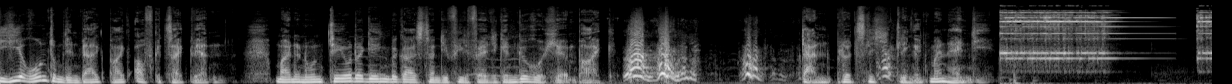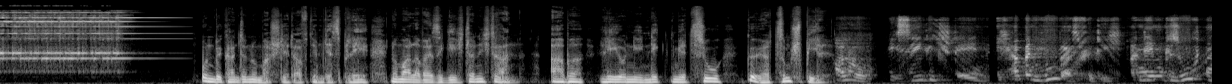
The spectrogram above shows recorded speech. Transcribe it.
die hier rund um den Bergpark aufgezeigt werden. Meinen Hund Theo dagegen begeistern die vielfältigen Gerüche im Park. Dann plötzlich klingelt mein Handy. Unbekannte Nummer steht auf dem Display. Normalerweise gehe ich da nicht dran. Aber Leonie nickt mir zu, gehört zum Spiel. Hallo, ich sehe dich stehen. Ich habe einen Hinweis für dich. An dem gesuchten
